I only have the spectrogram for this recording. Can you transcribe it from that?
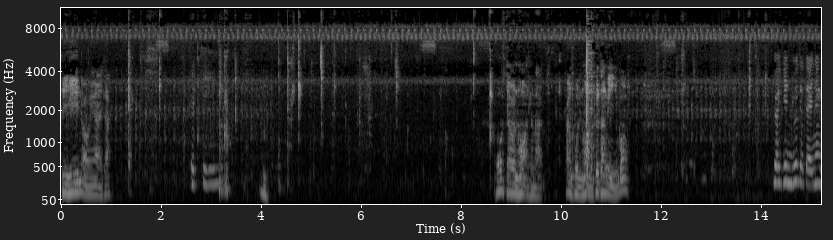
ที่หินเอาง่ายๆซะเฮ็ดกินโอ้เจ้ามันห่อนขนาดทางพุ่นห่อนคือทางนี้อยู่บ่ เคยกินอยุ่แต่แต่ยัง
